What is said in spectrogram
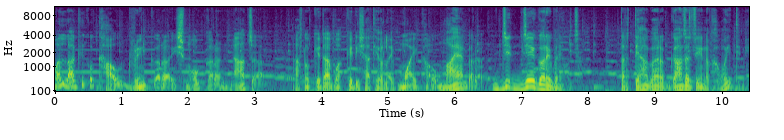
मन लागेको खाऊ ड्रिङ्क गर स्मोक गर नाच। आफ्नो केटा वा केटी साथीहरूलाई मुहाई खाऊ माया गर जे जे गरे पनि हुन्छ। तर त्यहाँ गएर गाँजा चाहिँ नखाऊ है तिमी।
